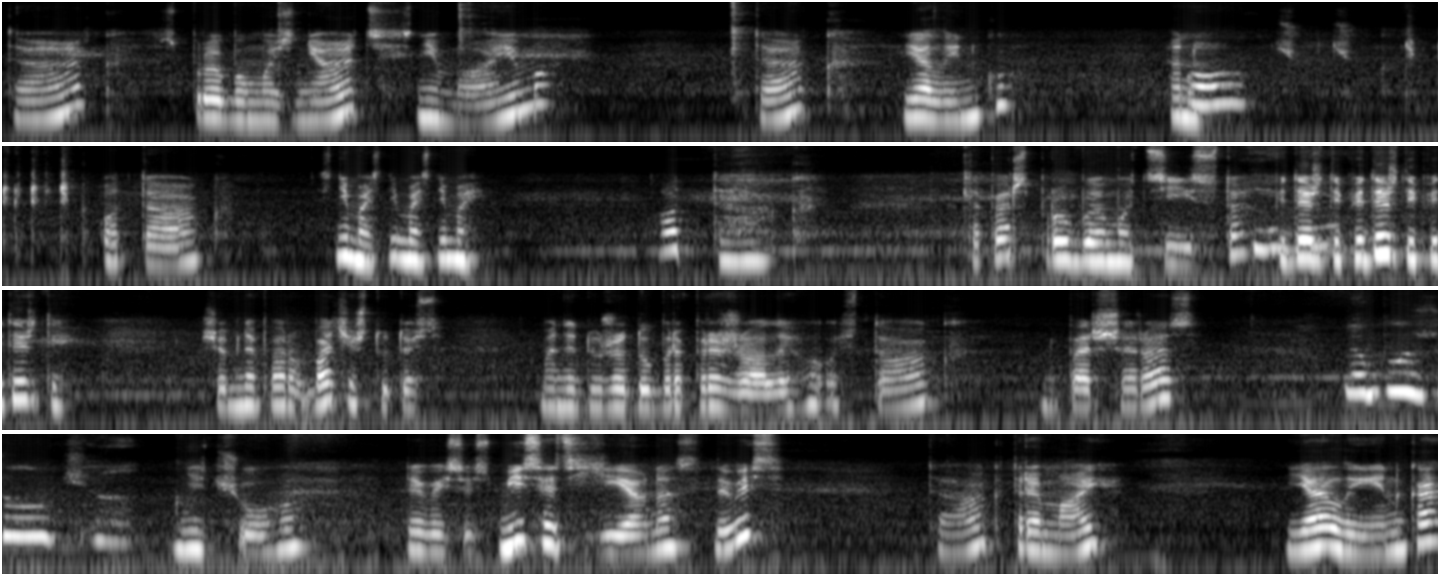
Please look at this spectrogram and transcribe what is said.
Так, спробуємо зняти. Знімаємо. Так, ялинку. А ну. Отак. Знімай, знімай, знімай. Отак. Тепер спробуємо тісто. Підожди, підожди, підожди. Щоб не пару. Бачиш, тут ось мене дуже добре прижали його. Ось так. Перший раз. На бузулчик. Нічого. Дивись, ось місяць є в нас. Дивись. Так, тримай. Ялинка.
